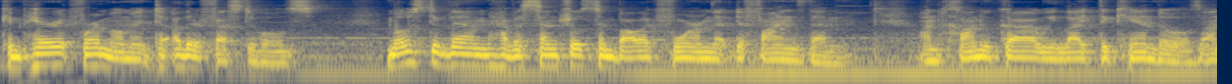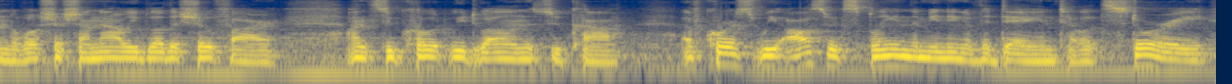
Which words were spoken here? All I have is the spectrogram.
Compare it for a moment to other festivals. Most of them have a central symbolic form that defines them. On Chanukah, we light the candles. On Rosh Hashanah, we blow the shofar. On Sukkot, we dwell in the sukkah. Of course, we also explain the meaning of the day and tell its story,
